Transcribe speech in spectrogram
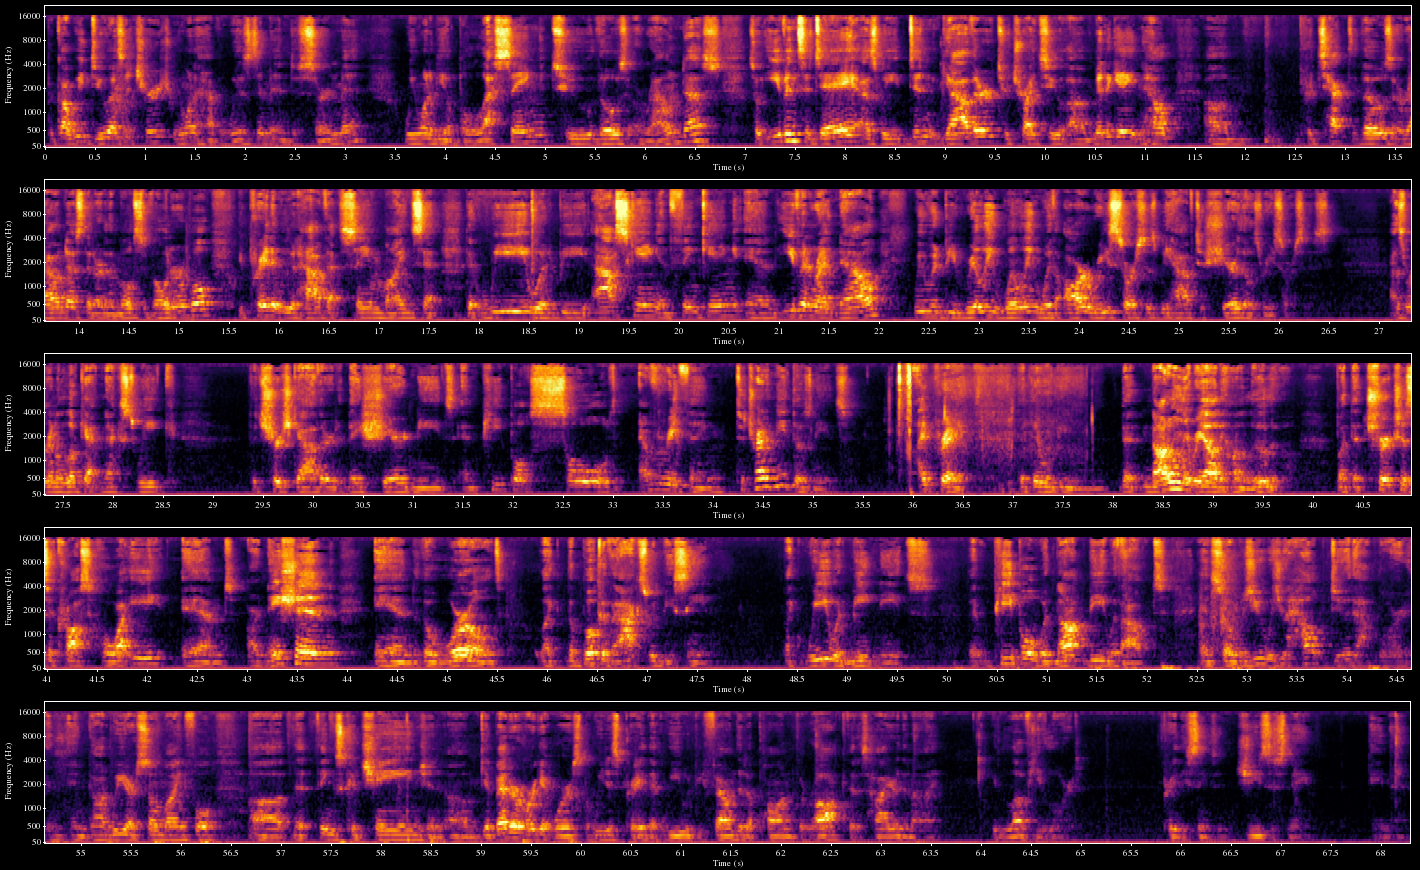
But God, we do as a church, we want to have wisdom and discernment. We want to be a blessing to those around us. So even today, as we didn't gather to try to uh, mitigate and help um, protect those around us that are the most vulnerable. We pray that we would have that same mindset, that we would be asking and thinking, and even right now, we would be really willing with our resources we have to share those resources. As we're going to look at next week, the church gathered, they shared needs, and people sold everything to try to meet those needs. I pray that there would be, that not only Reality Honolulu, but the churches across Hawaii and our nation and the world, like the book of Acts would be seen. Like we would meet needs, that people would not be without. And so would you would you help do that, Lord? And, and God, we are so mindful uh, that things could change and um, get better or get worse, but we just pray that we would be founded upon the rock that is higher than I. We love you, Lord. Pray these things in Jesus' name. Amen.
